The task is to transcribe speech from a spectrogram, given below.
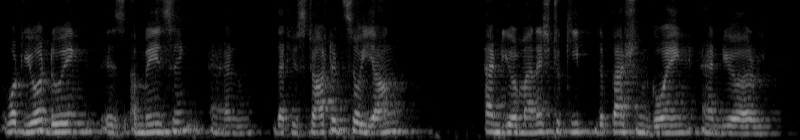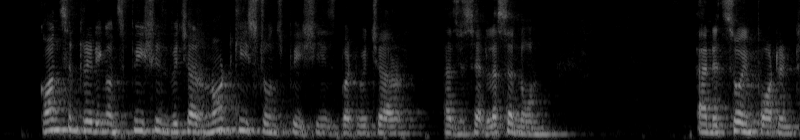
what you're doing is amazing and that you started so young and you managed to keep the passion going and you're concentrating on species which are not keystone species, but which are, as you said, lesser known. And it's so important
